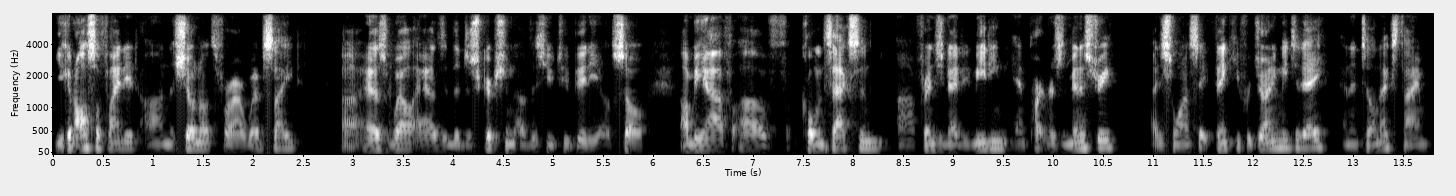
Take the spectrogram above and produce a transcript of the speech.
You can also find it on the show notes for our website, uh, as well as in the description of this YouTube video. So, on behalf of Colin Saxton, uh, Friends United Meeting, and Partners in Ministry, I just want to say thank you for joining me today. And until next time,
